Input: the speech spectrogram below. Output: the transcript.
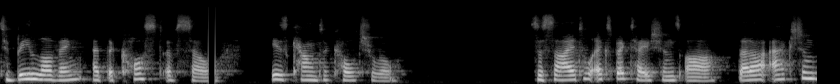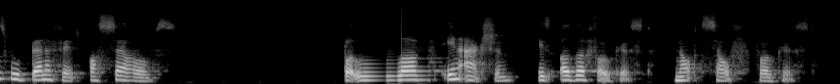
To be loving at the cost of self is countercultural. Societal expectations are that our actions will benefit ourselves. But love in action is other focused, not self focused.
